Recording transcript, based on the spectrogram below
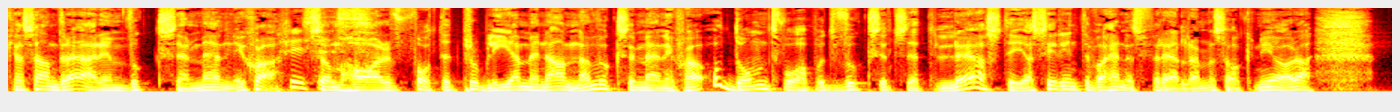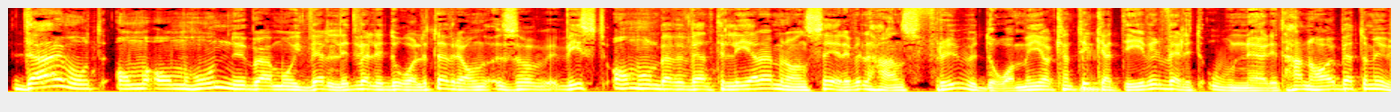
Cassandra är en vuxen människa Precis. som har fått ett problem med en annan vuxen människa och de två har på ett vuxet sätt löst det. Jag ser inte vad hennes föräldrar med saken att göra. Däremot, om, om hon nu börjar må väldigt, väldigt dåligt över det, om- så visst, om hon behöver ventilera med någon så är det väl hans fru då. Men jag kan tycka att det är väl väldigt onödigt. Han har ju bett om ursäkt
